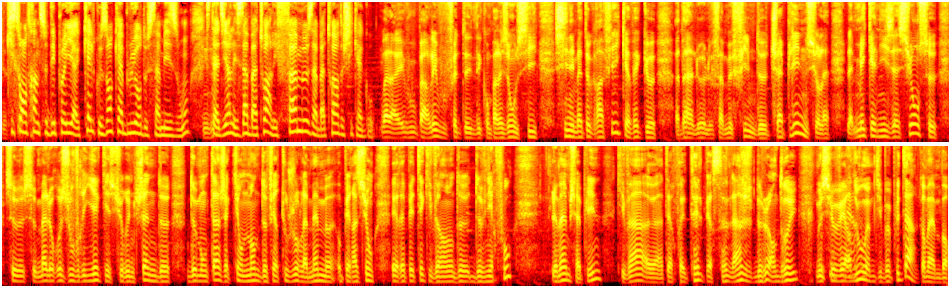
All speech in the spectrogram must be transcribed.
Bien qui sûr. sont en train de se déployer à quelques encablures de sa maison, mmh. c'est-à-dire les abattoirs, les fameux abattoirs de Chicago. Voilà, et vous parlez, vous faites des, des comparaisons aussi cinématographiques avec euh, ben, le, le, fameux film de Chaplin sur la, la mécanisation, ce, ce, ce ce malheureux ouvrier qui est sur une chaîne de, montage à qui on demande de faire toujours la même opération et répéter qu'il va en de- devenir fou le même Chaplin qui va euh, interpréter le personnage de Landru, Monsieur Verdoux, un petit peu plus tard, quand même. Bon,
